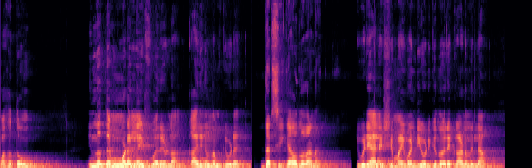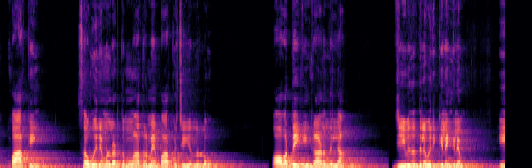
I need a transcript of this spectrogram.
മഹത്വവും. ഇന്നത്തെ മോഡേൺ ലൈഫ് വരെയുള്ള കാര്യങ്ങൾ നമുക്കിവിടെ ദർശിക്കാവുന്നതാണ്. ഇവിടെ അലക്ഷ്യമായി വണ്ടി ഓടിക്കുന്നവരെ കാണുന്നില്ല. പാർക്കിംഗ് സൗകര്യമുള്ളിടത്ത് മാത്രമേ പാർക്ക് ചെയ്യുന്നുള്ളൂ. ഓവർടേക്കിംഗ് കാണുന്നില്ല. ജീവിതത്തിൽ ഒരിക്കലെങ്കിലും ഈ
